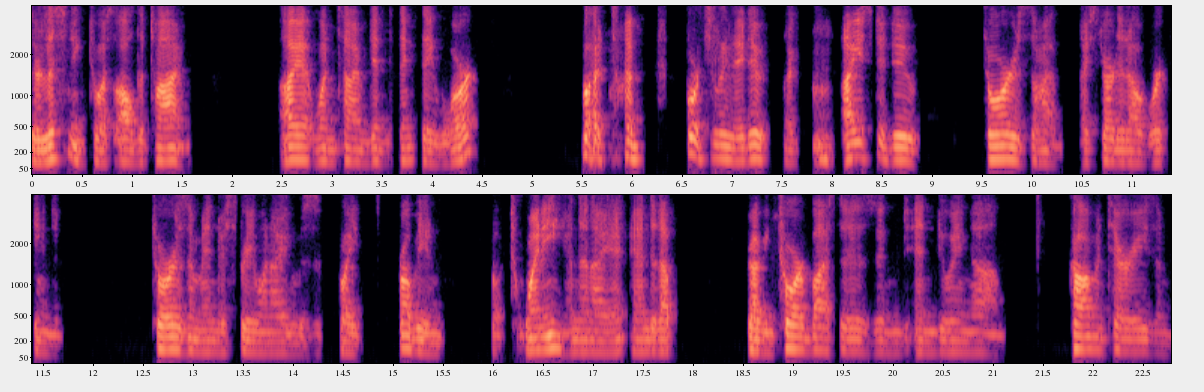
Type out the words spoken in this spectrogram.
they're listening to us all the time. I at one time didn't think they were, but fortunately they do. Like I used to do tours. Um, I started out working in the tourism industry when I was quite probably in about 20, and then I ended up driving tour buses and and doing um, commentaries and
